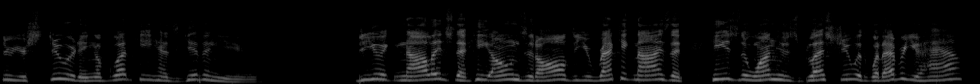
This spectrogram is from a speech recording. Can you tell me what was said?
through your stewarding of what he has given you? Do you acknowledge that he owns it all? Do you recognize that he's the one who's blessed you with whatever you have?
